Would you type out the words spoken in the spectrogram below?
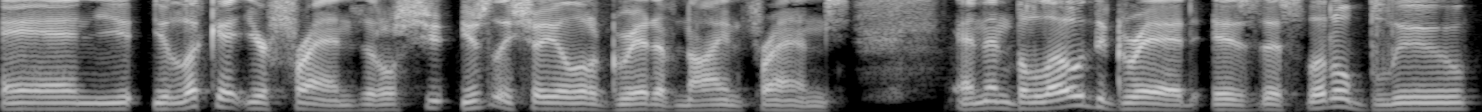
and you, you look at your friends, it'll sh- usually show you a little grid of nine friends. And then below the grid is this little blue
